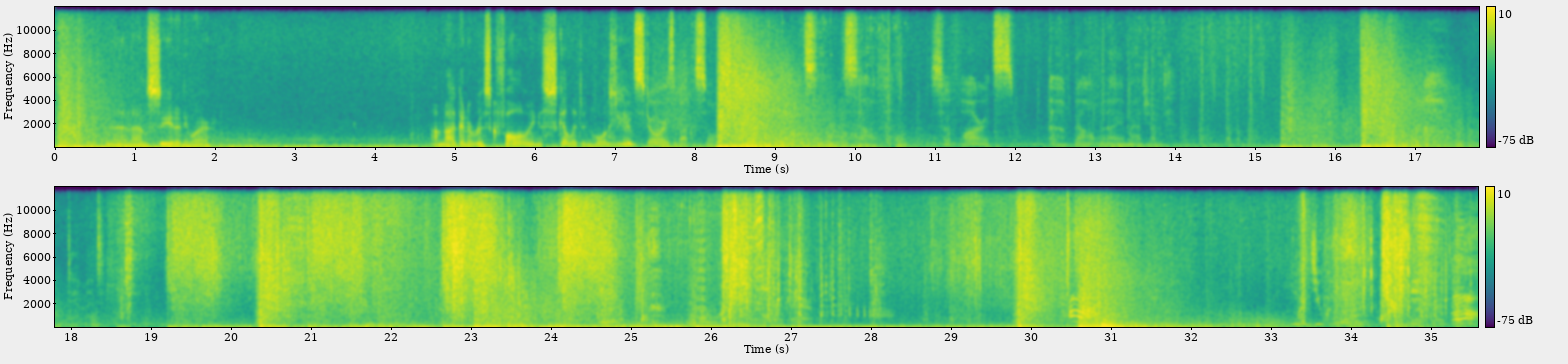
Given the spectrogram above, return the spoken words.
And I don't see it anywhere. I'm not gonna risk following a skeleton horse, you? heard stories about the soul. I didn't see it myself. So far, it's about what I imagined. You come from? Teamwork right there.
